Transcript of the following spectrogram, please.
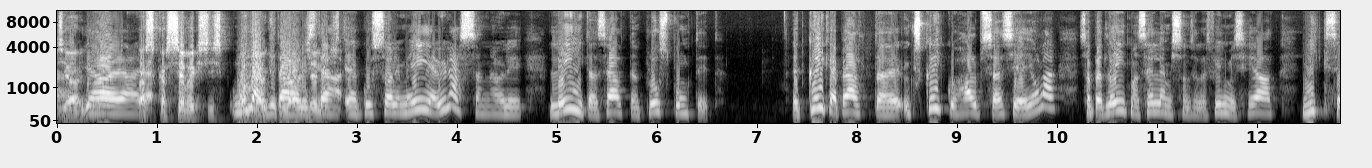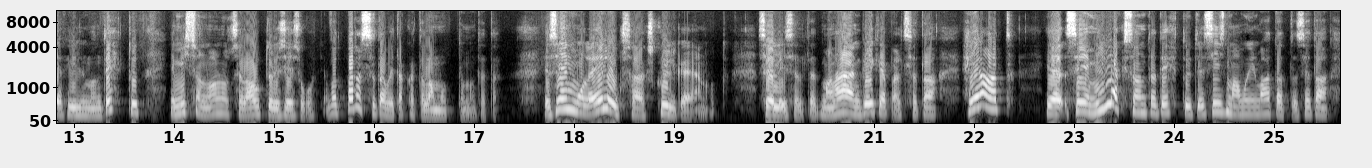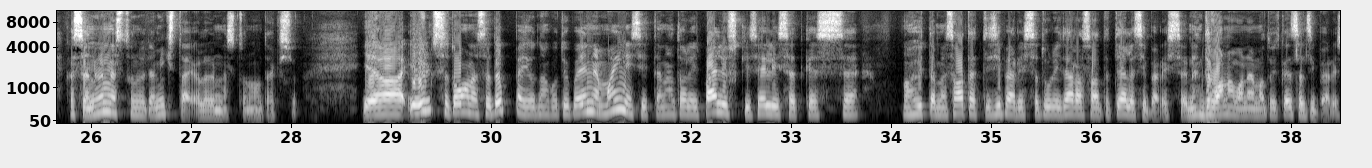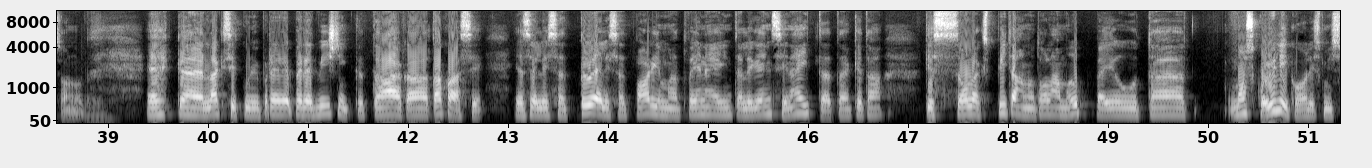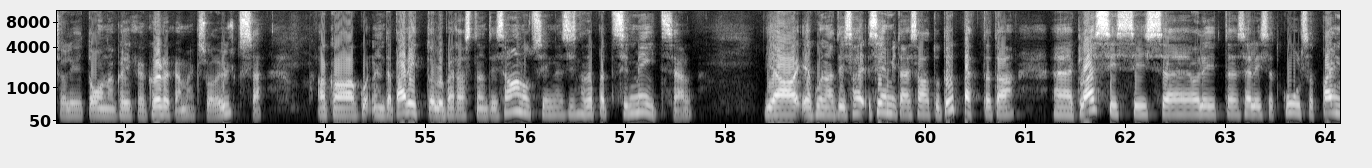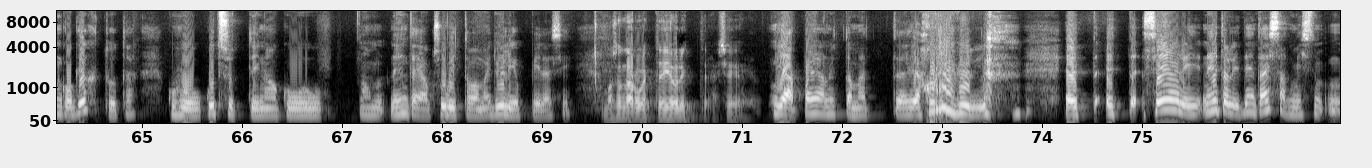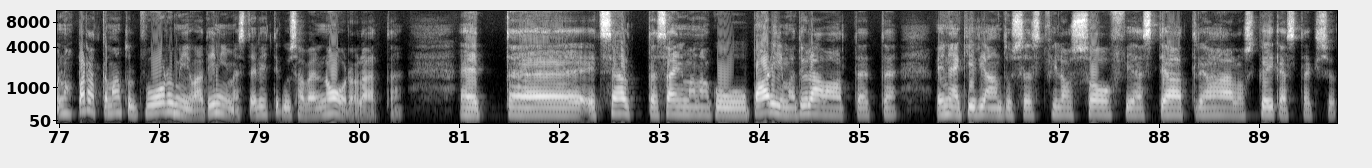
kas, kas see võiks siis midagi taolist teha ja kus oli meie ülesanne oli leida sealt need plusspunktid et kõigepealt äh, ükskõik kui halb see asi ei ole, sa pead leidma selle, mis on selles filmis head, miks see film on tehtud ja mis on olnud selle autori seisukoht ja vot pärast seda võid hakata lammutama teda. ja see on mulle eluks ajaks külge jäänud selliselt, et ma näen kõigepealt seda head ja see, milleks on ta tehtud ja siis ma võin vaadata seda, kas see on õnnestunud ja miks ta ei ole õnnestunud, eks ju ja, ja üldse toonased õppejõud, nagu te juba enne mainisite, nad olid paljuski sellised, kes noh, ütleme saadeti Siberisse, tulid ära, saadeti jälle Siberisse, nende vanavanemad olid ka seal Siberis olnud mm.. ehk äh, läksid kuni peredvižnikute aega tagasi ja sellised tõelised parimad vene intelligentsi näitajad, keda, kes oleks pidanud olema õppejõud äh, Moskva ülikoolis, mis oli toona kõige kõrgem, eks ole, üldse. aga nende päritolu pärast nad ei saanud sinna, siis nad õpetasid meid seal. ja, ja kui nad ei saa, see, mida ei saadud õpetada klassis siis äh, olid sellised kuulsad pannkoogi õhtud, kuhu kutsuti nagu noh, nende jaoks huvitavamaid üliõpilasi. ma saan aru, et teie olite see? ja pean ütlema, et jah, oli küll et, et see oli, need olid need asjad, mis noh, paratamatult vormivad inimest, eriti kui sa veel noor oled. et et, et sealt sain ma nagu parimad ülevaated vene kirjandusest, filosoofiast, teatriajaloost, kõigest, eks ju,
